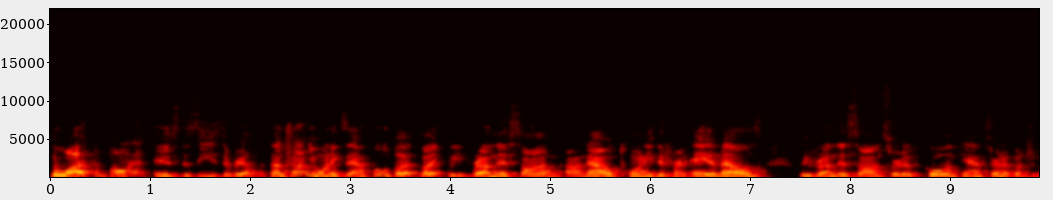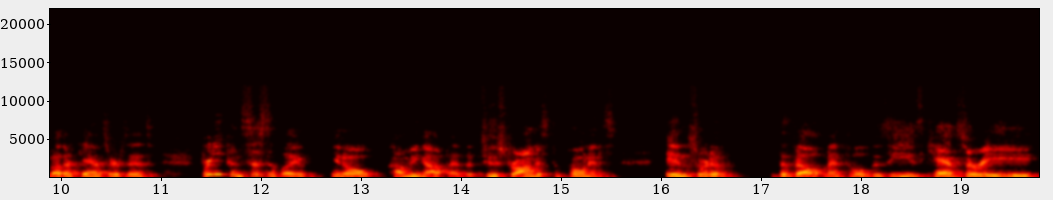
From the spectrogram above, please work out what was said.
The Y component is disease derailment. I'm showing you one example, but like we've run this on uh, now 20 different AMLs. We've run this on sort of colon cancer and a bunch of other cancers. It's pretty consistently, you know, coming up as the two strongest components in sort of developmental disease, cancery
